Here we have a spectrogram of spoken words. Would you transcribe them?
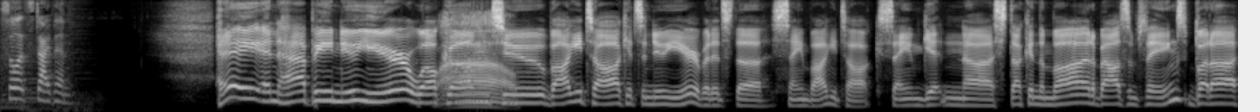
So let's dive in. Hey, and happy new year. Welcome Wow. to Boggy Talk. It's a new year, but it's the same Boggy Talk, same getting uh, stuck in the mud about some things. But uh,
